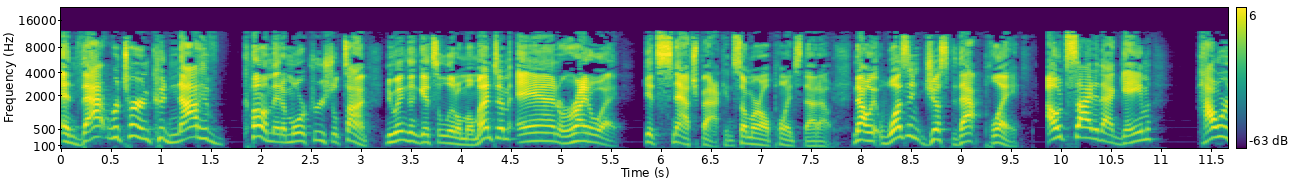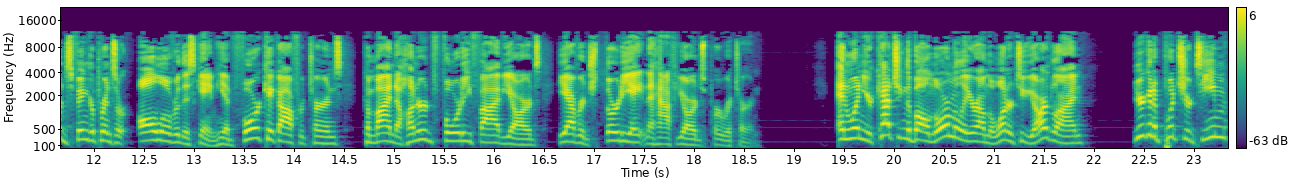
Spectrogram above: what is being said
And that return could not have come at a more crucial time. New England gets a little momentum and right away gets snatched back. And Summerall points that out. Now, it wasn't just that play. Outside of that game, Howard's fingerprints are all over this game. He had four kickoff returns, combined 145 yards. He averaged 38 and a half yards per return. And when you're catching the ball normally around the one or two yard line, you're going to put your team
